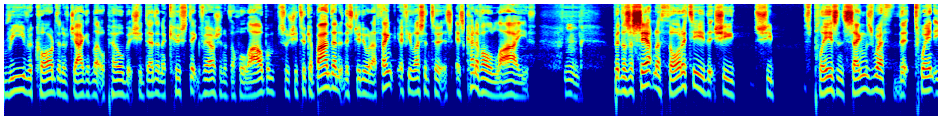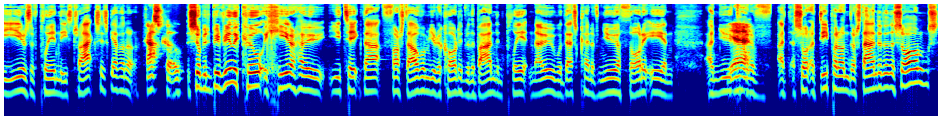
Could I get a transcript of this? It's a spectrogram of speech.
re-recording of Jagged Little Pill, but she did an acoustic version of the whole album. So she took a band in at the studio, and I think if you listen to it, it's, it's kind of all live. Mm. But there's a certain authority that she she plays and sings with that 20 years of playing these tracks has given her. That's cool. So it would be really cool to hear how you take that first album you recorded with the band and play it now with this kind of new authority and a new Yeah. kind of a, a sort of deeper understanding of the songs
